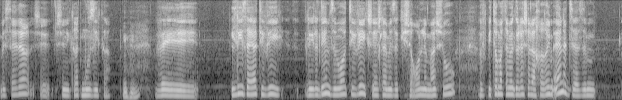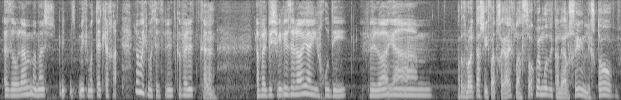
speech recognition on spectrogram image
בסדר? ש, שנקראת מוזיקה. מהמם. ולי זה היה טבעי. לילדים זה מאוד טבעי כשיש להם איזה כישרון למשהו, ופתאום אתה מגלה שלאחרים אין את זה, אז, הם, אז העולם ממש מת, מתמוטט לך. לא מתמוטט, אני מתכוונת כן. כן. אבל בשבילי זה לא היה ייחודי, ולא היה... אבל זו לא הייתה שאיפת חייך לעסוק במוזיקה, להלחין, לכתוב.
